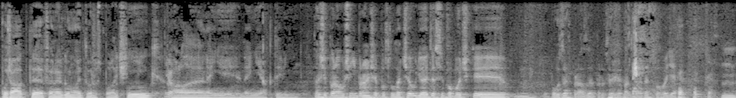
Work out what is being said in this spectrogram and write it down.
pořád je Fenergo Monitor společník, jo. ale není, není aktivní. Takže po naučení pro naše posluchače udělejte si pobočky hm, pouze v Praze, protože pak budete v pohodě. Hm,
